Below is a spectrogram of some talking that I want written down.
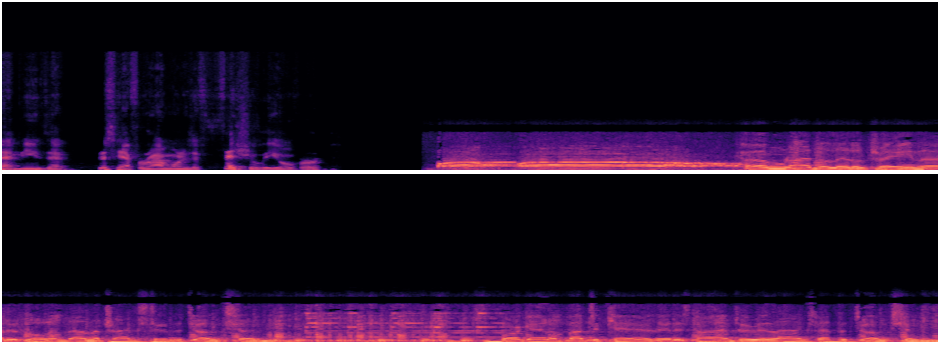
that means that this half of round one is officially over. Come ride the little train that is rolling down the tracks to the junction. Forget about your cares, it is time to relax at the junction.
